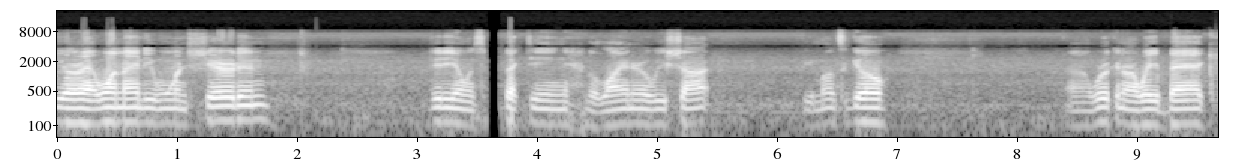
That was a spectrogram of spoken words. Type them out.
We are at 191 Sheridan. Video inspecting the liner we shot a few months ago. Uh, working our way back.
